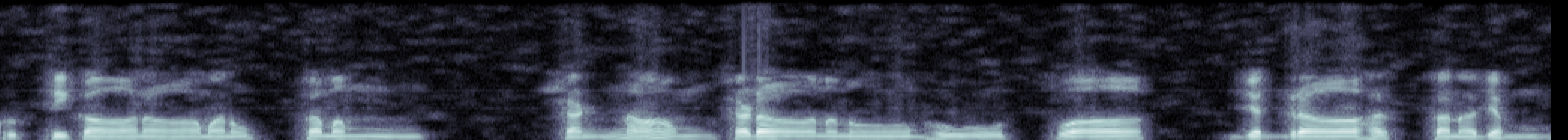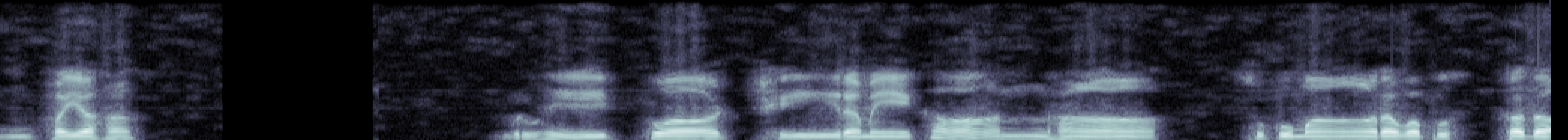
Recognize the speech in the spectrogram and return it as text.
कृत्तिकानामनुत्तमम्। षण्णाम् षडाननो भूत्वा जग्राहस्तनजम् पयः गृहीत्वा क्षीरमेकाह्ना सुकुमारवपुस्तदा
